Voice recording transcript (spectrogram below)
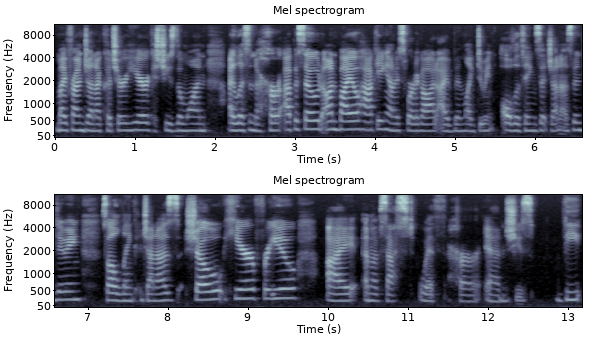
my friend Jenna Kutcher here because she's the one I listened to her episode on biohacking, and I swear to God, I've been like doing all the things that Jenna's been doing. So I'll link Jenna's show here for you. I am obsessed with her, and she's the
